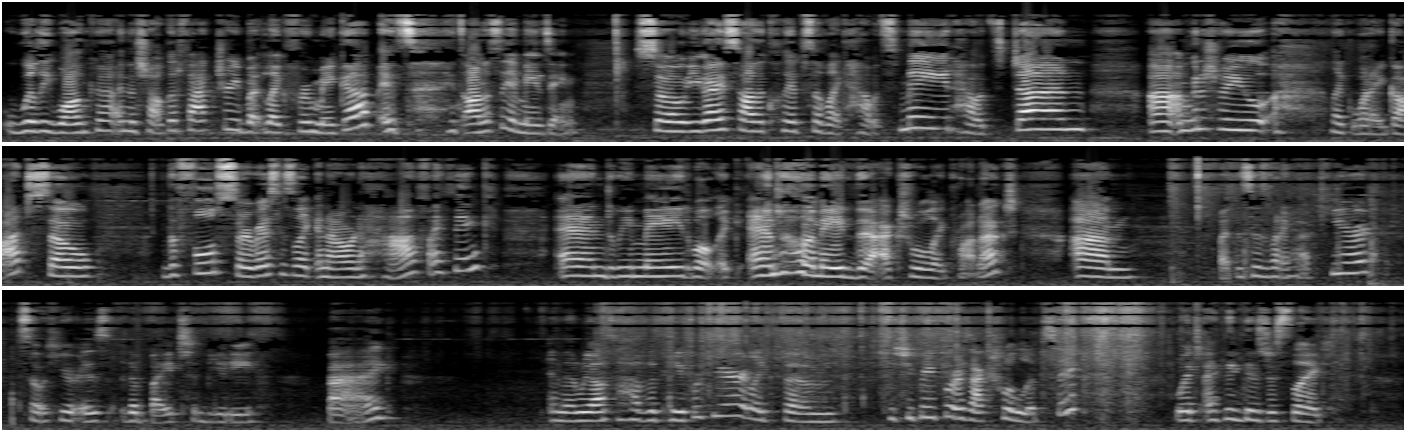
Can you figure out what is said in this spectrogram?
Willy Wonka and the Chocolate Factory, but like for makeup, it's it's honestly amazing. So you guys saw the clips of like how it's made, how it's done. Uh, I'm gonna show you like what I got. So the full service is like an hour and a half, I think. And we made, well, like Angela made the actual like product. Um, but this is what I have here. So here is the Bite Beauty bag. And then we also have the paper here, like the um, tissue paper is actual lipstick which I think is just like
